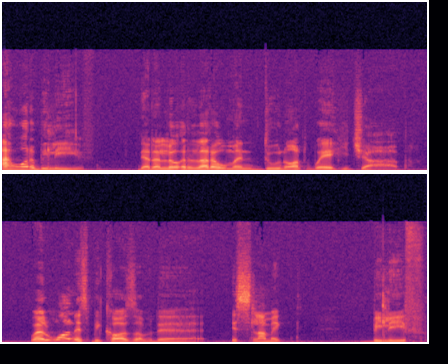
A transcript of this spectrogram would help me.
I want to believe that a, lo- a lot of women do not wear hijab. Well, one is because of the Islamic belief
